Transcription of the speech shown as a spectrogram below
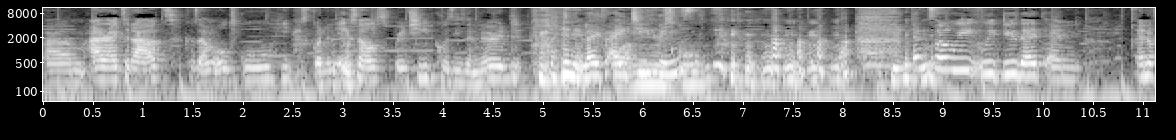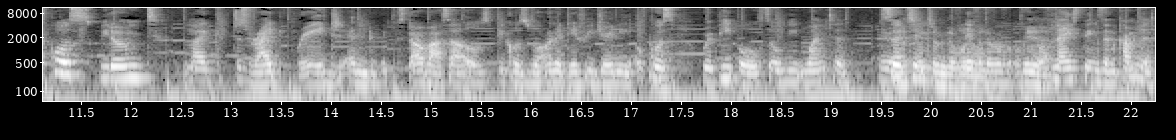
Um, I write it out because I'm old school. He's got an Excel spreadsheet because he's a nerd and he likes Well, IT things. and so we we do that, and and of course we don't like just write bread and starve ourselves because we're on a debt-free journey. Of course, we're people, so we want a Yeah, certain, certain level level, of- of, yeah. of nice things and comfort.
